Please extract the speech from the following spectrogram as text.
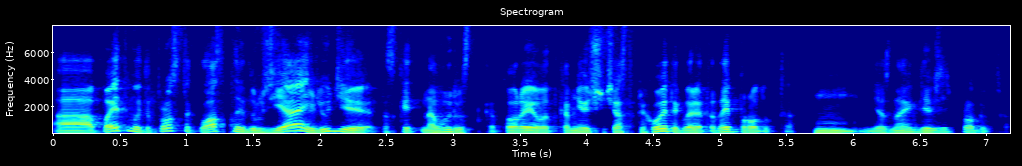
А, поэтому это просто классные друзья и люди, так сказать, на вырост, которые вот ко мне очень часто приходят и говорят, а дай продукта. М-м, я знаю, где взять продукта.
